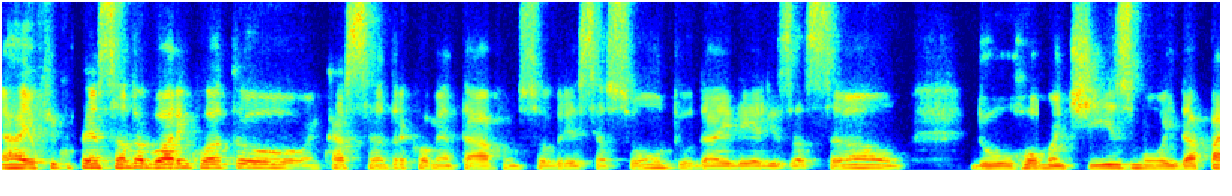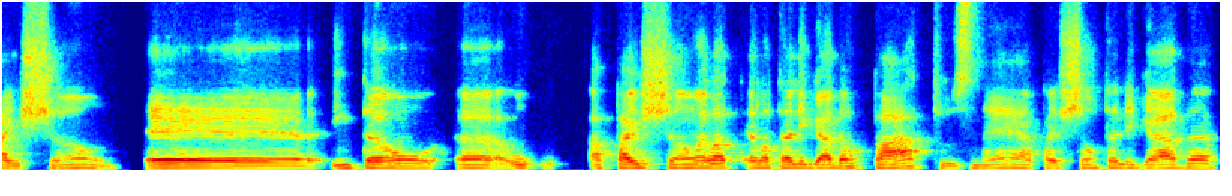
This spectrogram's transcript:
Ah, eu fico pensando agora enquanto a Cassandra comentavam sobre esse assunto da idealização, do romantismo e da paixão. É, então, ah, o- a paixão ela ela está ligada ao patos, né? A paixão está ligada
